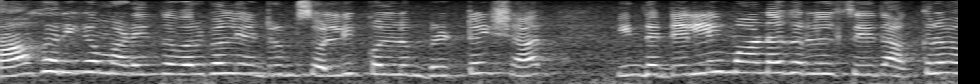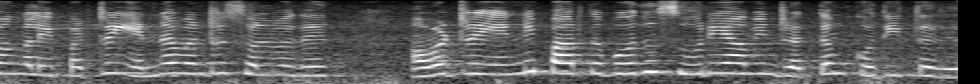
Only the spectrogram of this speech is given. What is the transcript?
நாகரிகம் அடைந்தவர்கள் என்றும் சொல்லிக்கொள்ளும் பிரிட்டிஷார் இந்த டெல்லி மாநகரில் செய்த அக்கிரமங்களை பற்றி என்னவென்று சொல்வது? அவற்றை எண்ணி பார்த்தபோது சூர்யாவின் ரத்தம் கொதித்தது.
